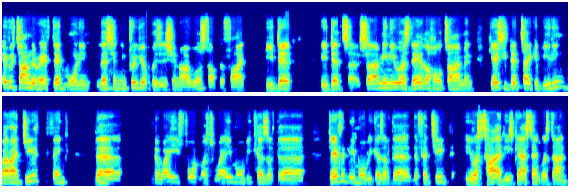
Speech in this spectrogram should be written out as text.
every time the ref did warn him, listen, improve your position, I will stop the fight. He did he did so. So I mean, he was there the whole time, and yes, he did take a beating, but I do think the the way he fought was way more because of the definitely more because of the the fatigue. He was tired. His gas tank was done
